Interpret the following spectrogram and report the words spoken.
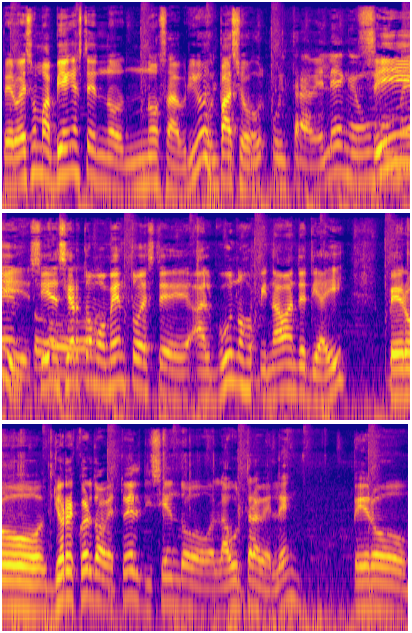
pero eso más bien este nos abrió Ultra, espacio. Ultra Belén en un sí, momento. Sí, en cierto momento este, algunos opinaban desde ahí, pero yo recuerdo a Betuel diciendo la Ultra Belén, pero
